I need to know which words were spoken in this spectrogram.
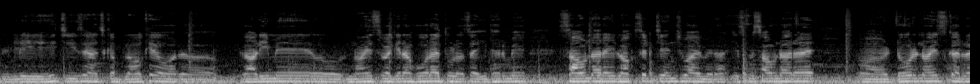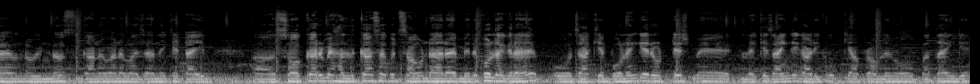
मेरे यही चीज़ है, आज का ब्लॉग है और गाड़ी में नॉइस वगैरह हो रहा है थोड़ा सा, इधर में साउंड आ रहा है लॉक सेट चेंज हुआ है मेरा, इसमें साउंड आ रहा है डोर नॉइस कर रहा है मतलब विंडोज़ गाना वाना बजाने के टाइम सॉकर में हल्का सा कुछ साउंड आ रहा है, मेरे को लग रहा है, वो जाके बोलेंगे रोड टेस्ट में लेके जाएँगे गाड़ी को, क्या प्रॉब्लम है वो बताएँगे,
